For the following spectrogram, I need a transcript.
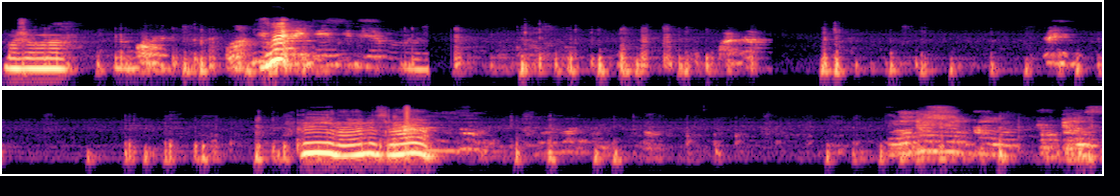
Може вона. Воно. Блін, а я не знаю. Не біжи, ти капець.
